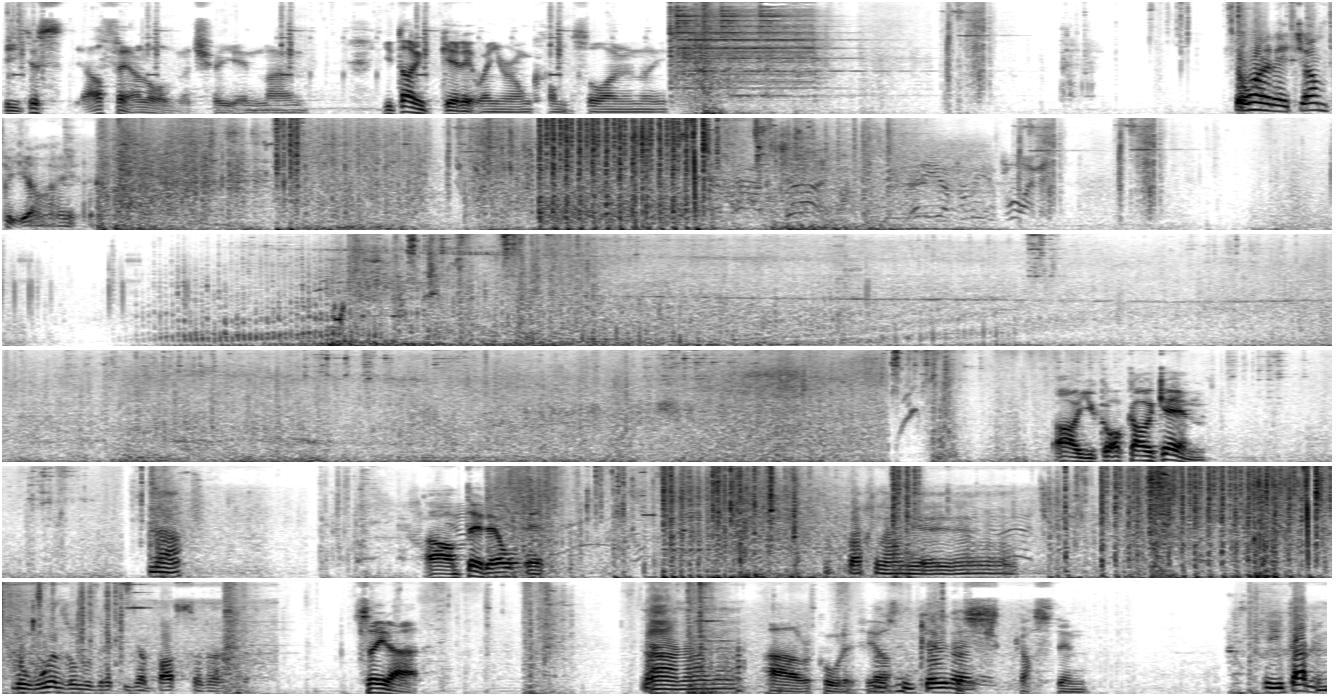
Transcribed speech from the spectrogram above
You just, I think a lot of them are cheating, man. You don't get it when you're on console only. The way they jump at you, mate. Oh, you gotta go again? No. Oh, I'm dead, help. Yeah. Fucking hell, yeah, yeah. De gewoon zonder direct die bassen. Dat. See that? No, no, no. Ah, I'll record it for you. Doesn't do that. Disgusting. Well, you done him.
